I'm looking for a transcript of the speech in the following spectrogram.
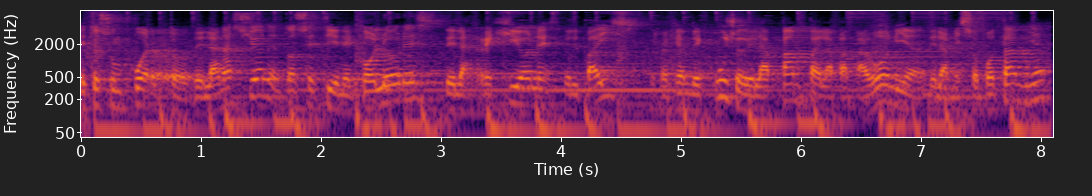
Esto es un puerto de la nación, entonces tiene colores de las regiones del país, región de Cuyo, de la Pampa, de la Patagonia, de la Mesopotamia,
